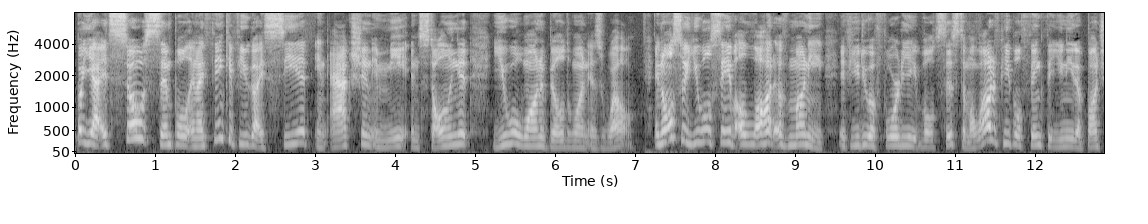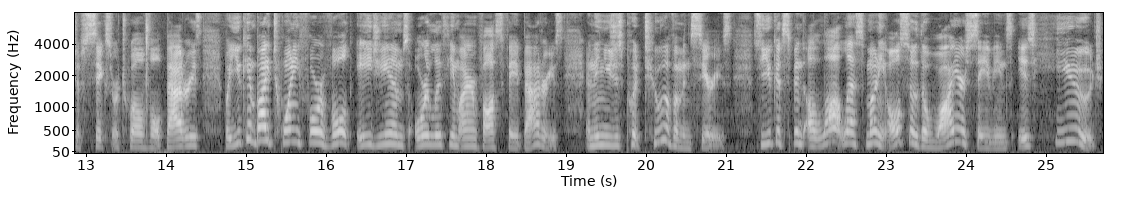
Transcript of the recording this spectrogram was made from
But yeah, it's so simple and I think if you guys see it in action in me installing it, you will want to build one as well. And also you will save a lot of money if you do a 48 volt system. A lot of people think that you need a bunch of 6 or 12 volt batteries, but you can buy 24 volt AGMs or lithium iron phosphate batteries, and then you just put two of them in series. So you could spend a lot less money. Also, the wire savings is huge.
